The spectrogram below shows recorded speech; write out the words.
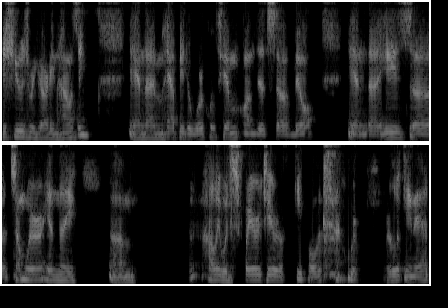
issues regarding housing. And I'm happy to work with him on this uh, bill. And he's somewhere in the um, Hollywood Square tier of people we're, we're looking at.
